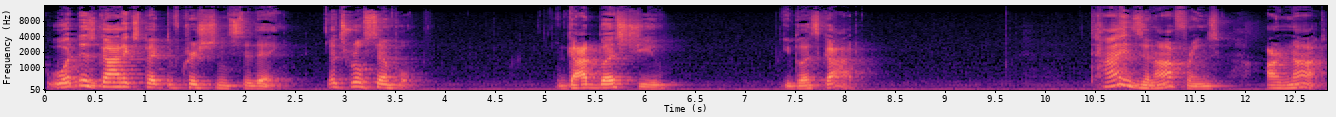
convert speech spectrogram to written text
What does God expect of Christians today? It's real simple. God blessed you, you bless God. Tithes and offerings are not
